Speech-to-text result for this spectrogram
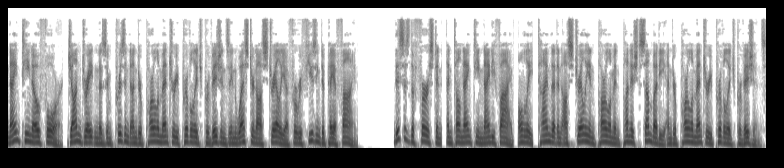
1904, John Drayton is imprisoned under parliamentary privilege provisions in Western Australia for refusing to pay a fine. This is the first and, until 1995, only, time that an Australian parliament punished somebody under parliamentary privilege provisions.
